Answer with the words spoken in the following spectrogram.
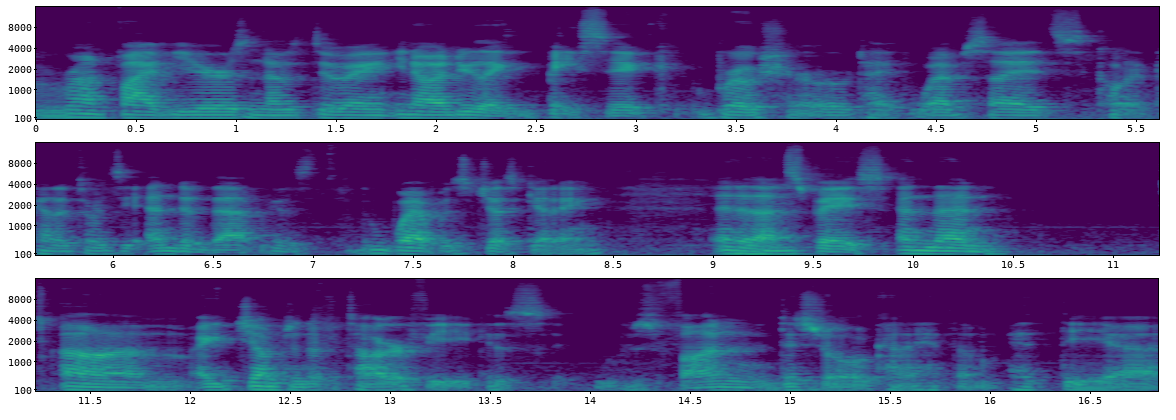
around five years, and I was doing you know I do like basic brochure type websites, kind of towards the end of that because the web was just getting into that space, and then um, I jumped into photography because it was fun. Digital kind of hit the hit the uh,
